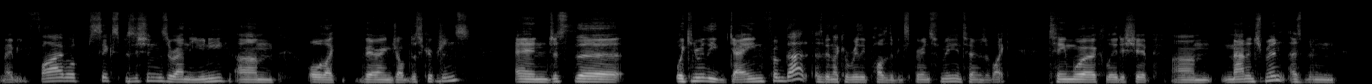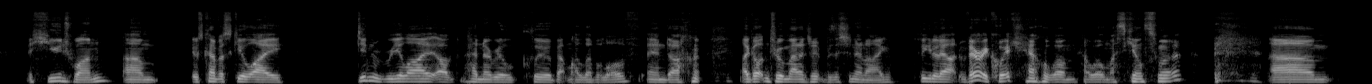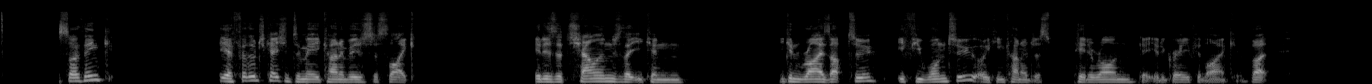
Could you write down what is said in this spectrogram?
maybe five or six positions around the uni, um, or like varying job descriptions, and just the we can really gain from that has been like a really positive experience for me in terms of like teamwork, leadership, um, management has been a huge one. Um, it was kind of a skill I didn't realize I had no real clue about my level of, and uh, I got into a management position and I figured it out very quick how um, how well my skills were. um, so I think, yeah, further education to me kind of is just like it is a challenge that you can you can rise up to if you want to, or you can kind of just peter on, get your degree if you like. But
